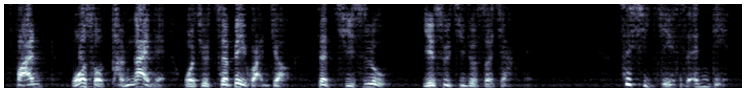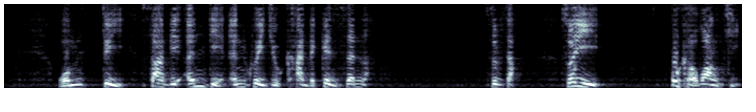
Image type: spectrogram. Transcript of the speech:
凡我所疼爱的，我就责备管教。这启示录耶稣基督所讲的，这些也是恩典。我们对上帝恩典恩惠就看得更深了，是不是啊？所以不可忘记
